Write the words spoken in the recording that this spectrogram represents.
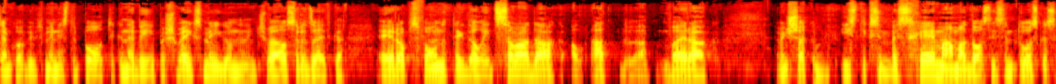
zemkopības ministra politika nebija īpaši veiksmīga, un viņš vēlas redzēt, ka Eiropas fondi tiek dalīti savādāk, at, at, vairāk Viņš saka, iztiksim bez schēmām, atbalstīsim tos, kas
